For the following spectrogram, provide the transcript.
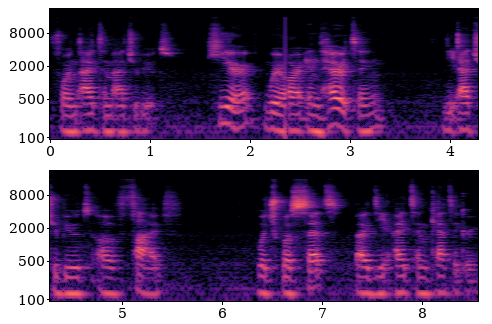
for an item attribute. Here we are inheriting the attribute of 5, which was set by the item category.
